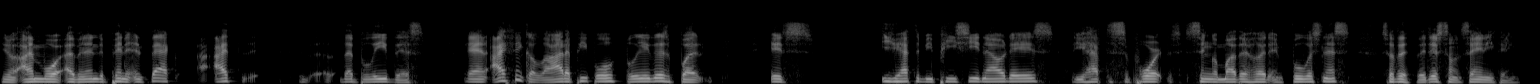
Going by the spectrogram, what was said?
You know, I'm more of an independent. In fact, I th- that believe this, and I think a lot of people believe this, but it's you have to be PC nowadays. You have to support single motherhood and foolishness, so that they just don't say anything.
